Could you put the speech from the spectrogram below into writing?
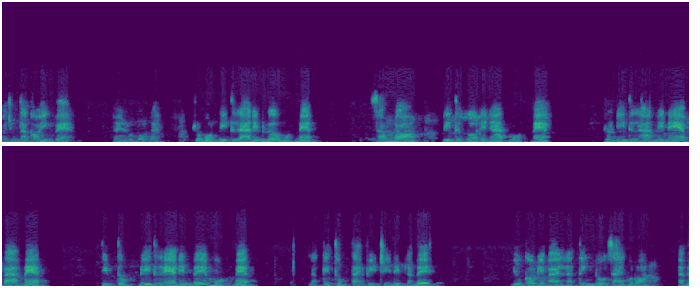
Và chúng ta có hình vẽ. Này, robot này. Robot đi từ A đến G 1 mét, xong đó đi từ G đến H 1 mét, rồi đi từ H đến E 3 mét, tiếp tục đi từ E đến B 1 mét, là kết thúc tại vị trí đích là B. Yêu cầu đề bài là tính độ dài của đoạn là B.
